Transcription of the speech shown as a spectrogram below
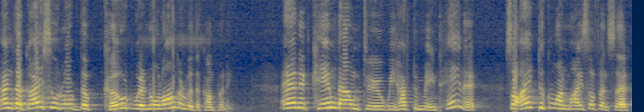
And the guys who wrote the code were no longer with the company. And it came down to we have to maintain it. So I took one myself and said,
